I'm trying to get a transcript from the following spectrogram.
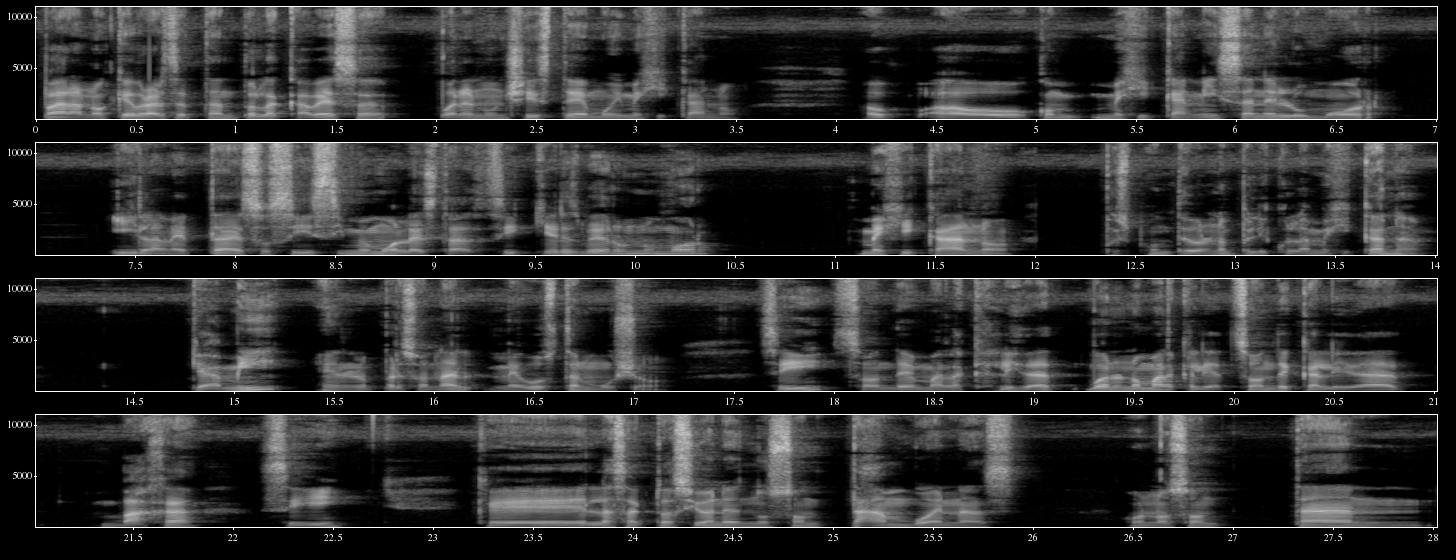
para no quebrarse tanto la cabeza, ponen un chiste muy mexicano o, o mexicanizan el humor y la neta eso sí, sí me molesta. Si quieres ver un humor mexicano, pues ponte a ver una película mexicana. Que a mí, en lo personal, me gustan mucho. Sí, son de mala calidad. Bueno, no mala calidad, son de calidad baja, sí. Que las actuaciones no son tan buenas o no son tan...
